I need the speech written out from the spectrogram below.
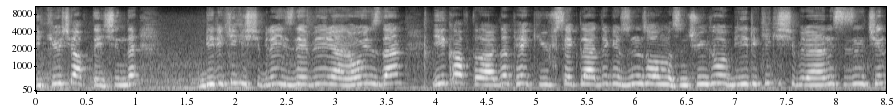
2-3 hafta içinde bir iki kişi bile izleyebilir yani. O yüzden ilk haftalarda pek yükseklerde gözünüz olmasın. Çünkü o bir iki kişi bile yani sizin için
